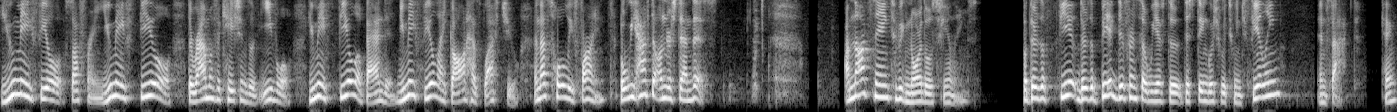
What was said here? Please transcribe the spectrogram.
You may feel suffering. You may feel the ramifications of evil. You may feel abandoned. You may feel like God has left you. And that's totally fine. But we have to understand this. I'm not saying to ignore those feelings. But there's a feel, there's a big difference that we have to distinguish between feeling and fact. Okay?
